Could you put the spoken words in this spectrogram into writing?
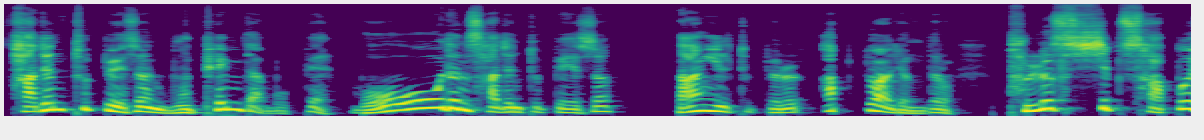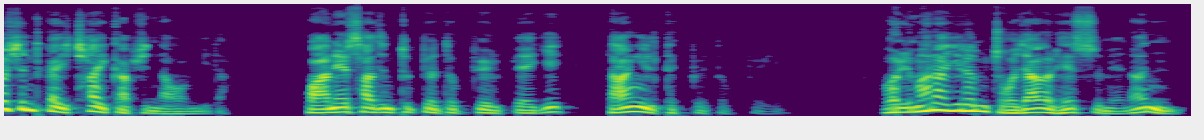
사전투표에서는 무패입니다. 무패. 모든 사전투표에서 당일 투표를 압도할 정도로 플러스 14%까지 차이값이 나옵니다. 관내 사전투표 득표율 빼기 당일 득표 득표율이. 얼마나 이런 조작을 했으면 은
